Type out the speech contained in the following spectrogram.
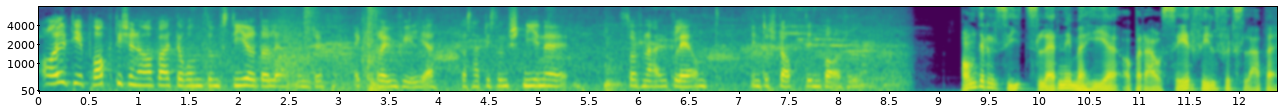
All die praktischen Arbeiten rund ums Tier, da lernt man extrem viel. Ja. Das hätte ich sonst nie so schnell gelernt in der Stadt in Basel. Andererseits lernen wir hier aber auch sehr viel fürs Leben.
